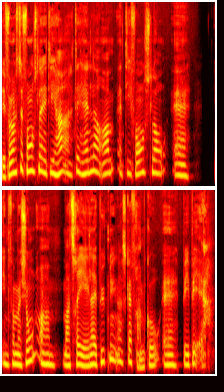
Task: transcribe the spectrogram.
Det første forslag, de har, det handler om, at de foreslår, at information om materialer i bygninger skal fremgå af BBR.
